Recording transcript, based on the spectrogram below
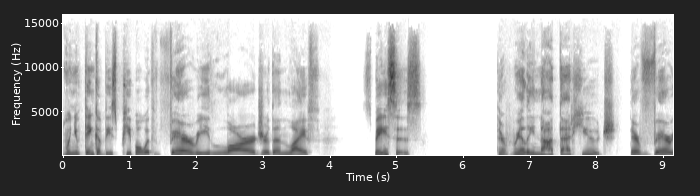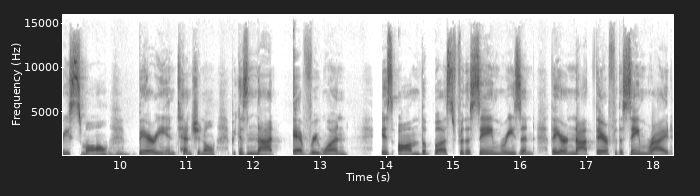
when you think of these people with very larger than life spaces, they're really not that huge. They're very small, mm-hmm. very intentional because not everyone is on the bus for the same reason. They are not there for the same ride.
